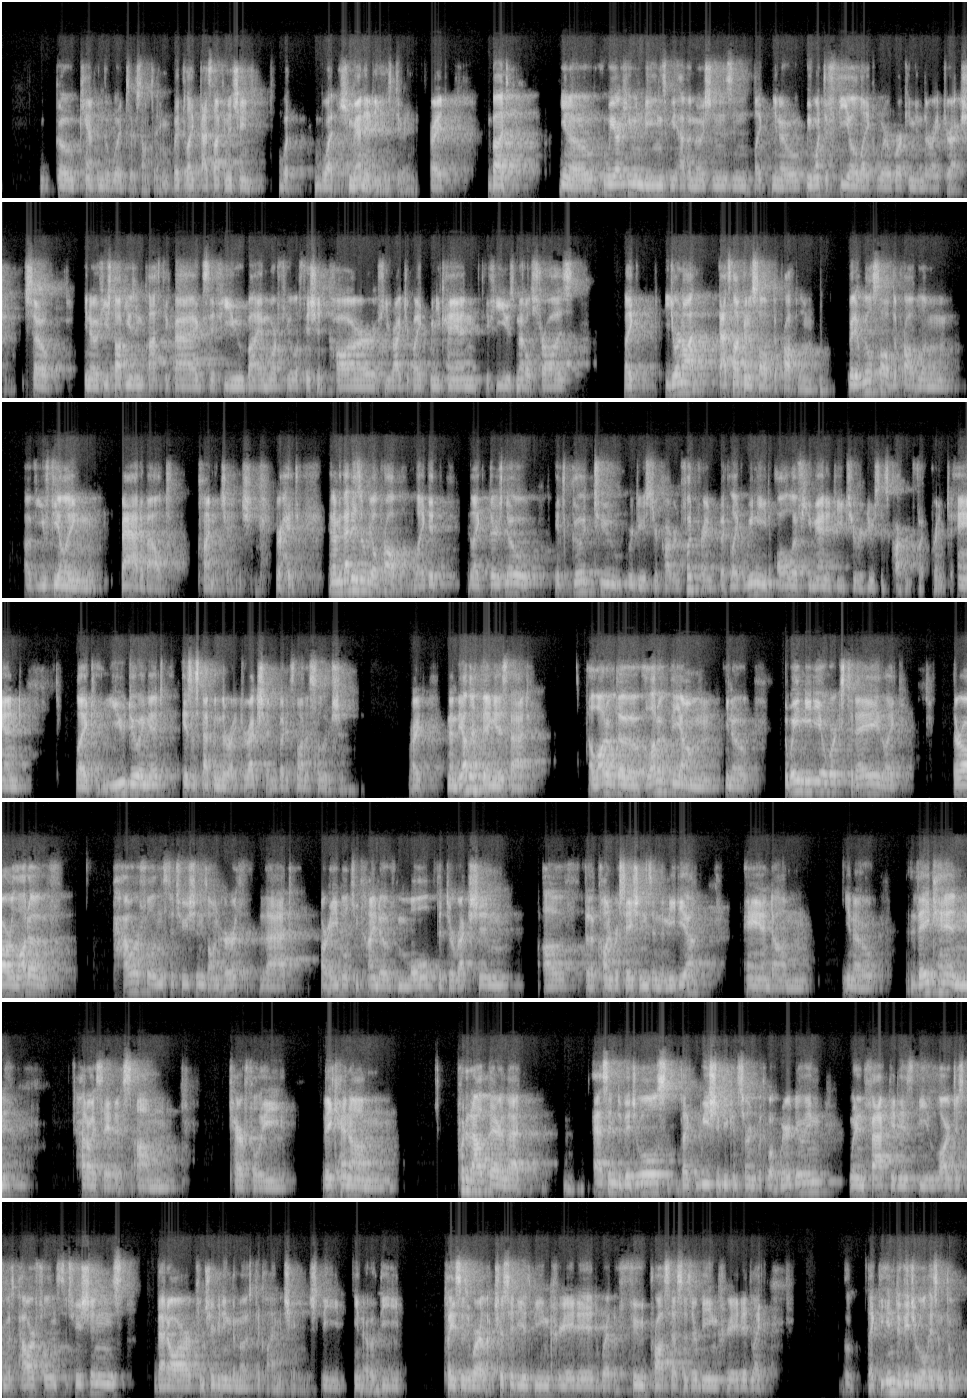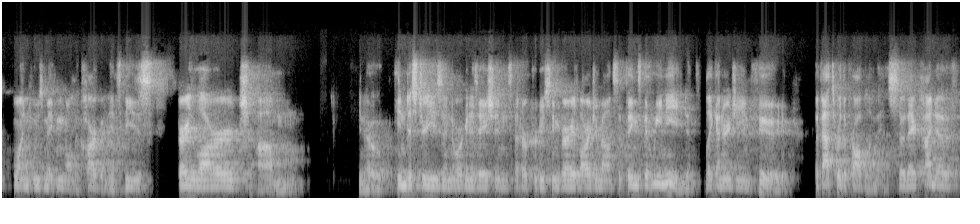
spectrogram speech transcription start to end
go camp in the woods or something. But like that's not going to change what what humanity is doing, right? But you know, we are human beings. We have emotions, and like you know, we want to feel like we're working in the right direction. So you know, if you stop using plastic bags, if you buy a more fuel efficient car, if you ride your bike when you can, if you use metal straws, like you're not, that's not going to solve the problem but it will solve the problem of you feeling bad about climate change, right? And I mean, that is a real problem. Like it, like there's no, it's good to reduce your carbon footprint, but like we need all of humanity to reduce its carbon footprint. And like you doing it is a step in the right direction, but it's not a solution, right? And then the other thing is that a lot of the, a lot of the, um, you know, the way media works today, like there are a lot of powerful institutions on earth that are able to kind of mold the direction of the conversations in the media. And um, you know they can how do i say this um, carefully? They can um, put it out there that as individuals like we should be concerned with what we're doing when in fact it is the largest, most powerful institutions that are contributing the most to climate change. The, you know, the places where electricity is being created, where the food processes are being created, like, like the individual isn't the one who's making all the carbon. It's these very large, um, you know, industries and organizations that are producing very large amounts of things that we need, like energy and food, but that's where the problem is. So they're kind of,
